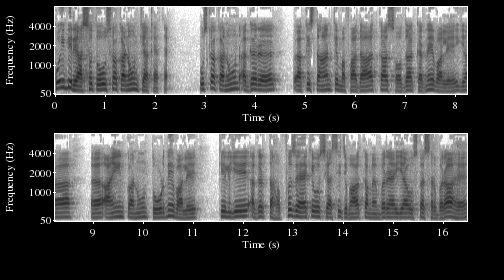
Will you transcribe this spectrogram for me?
कोई भी रियासत हो उसका कानून क्या कहता है? उसका कानून अगर पाकिस्तान के मफादात का सौदा करने वाले या आइन कानून तोड़ने वाले के लिए अगर तहफ़ है कि वो सियासी जमात का मेंबर है या उसका सरबरा है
